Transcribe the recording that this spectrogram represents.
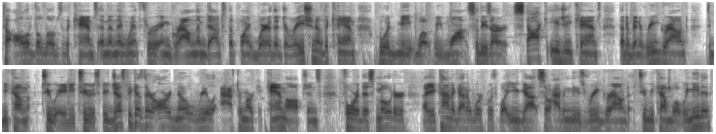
to all of the lobes of the cams and then they went through and ground them down to the point where the duration of the cam would meet what we want. So these are stock EG cams that have been reground to become 282s. Just because there are no real aftermarket cam options for this motor, uh, you kind of got to work with what you got. So having these reground to become what we needed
